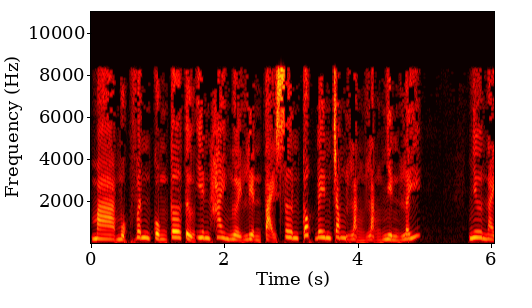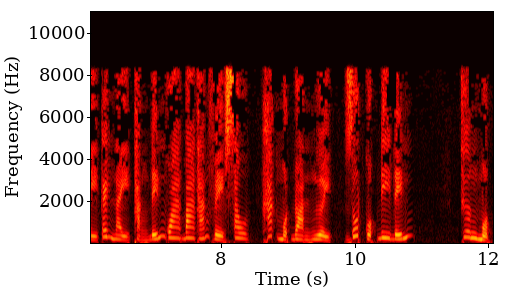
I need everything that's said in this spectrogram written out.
mà mục vân cùng cơ tử yên hai người liền tại sơn cốc bên trong lẳng lặng nhìn lấy, như này cái này thẳng đến qua ba tháng về sau, khác một đoàn người, rốt cuộc đi đến. Thương một,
